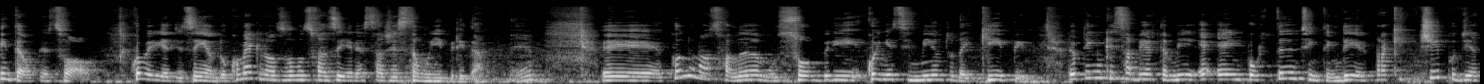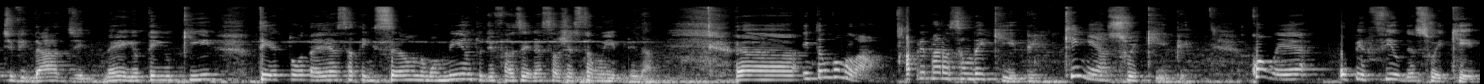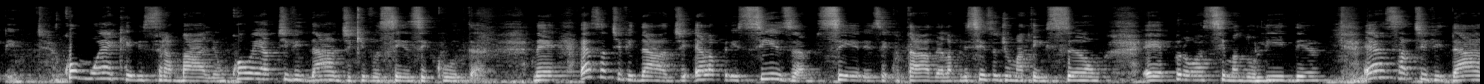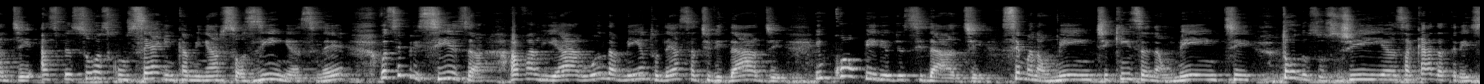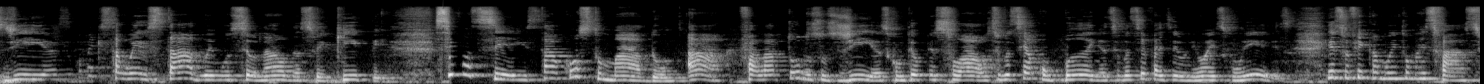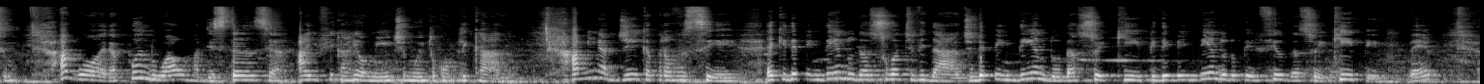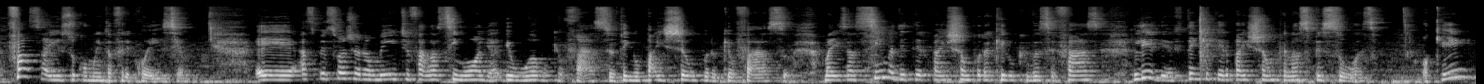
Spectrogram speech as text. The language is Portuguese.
Então, pessoal, como eu ia dizendo, como é que nós vamos fazer essa gestão híbrida? Né? É, quando nós falamos sobre conhecimento da equipe, eu tenho que saber também, é, é importante entender para que tipo de atividade né, eu tenho que ter toda essa atenção no momento de fazer essa gestão híbrida. Uh, então vamos lá. A preparação da equipe. Quem é a sua equipe? Qual é o perfil da sua equipe, como é que eles trabalham, qual é a atividade que você executa, né? Essa atividade ela precisa ser executada, ela precisa de uma atenção é, próxima do líder. Essa atividade as pessoas conseguem caminhar sozinhas, né? Você precisa avaliar o andamento dessa atividade em qual periodicidade, semanalmente, quinzenalmente, todos os dias dias, a cada três dias? Como é que está o estado emocional da sua equipe? Se você está acostumado a falar todos os dias com o teu pessoal, se você acompanha, se você faz reuniões com eles, isso fica muito mais fácil. Agora, quando há uma distância, aí fica realmente muito complicado. A minha dica para você é que dependendo da sua atividade, dependendo da sua equipe, dependendo do perfil da sua equipe, né? Faça isso com muita frequência. É, as pessoas geralmente falam assim: olha, eu amo o que eu faço, eu tenho paixão por o que eu faço, mas acima de ter paixão por aquilo que você faz, líder tem que ter paixão pelas pessoas, ok?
